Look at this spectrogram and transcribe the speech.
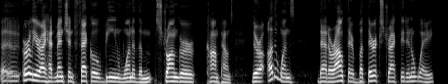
yeah. uh, earlier I had mentioned FECO being one of the stronger compounds. There are other ones that are out there, but they're extracted in a way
